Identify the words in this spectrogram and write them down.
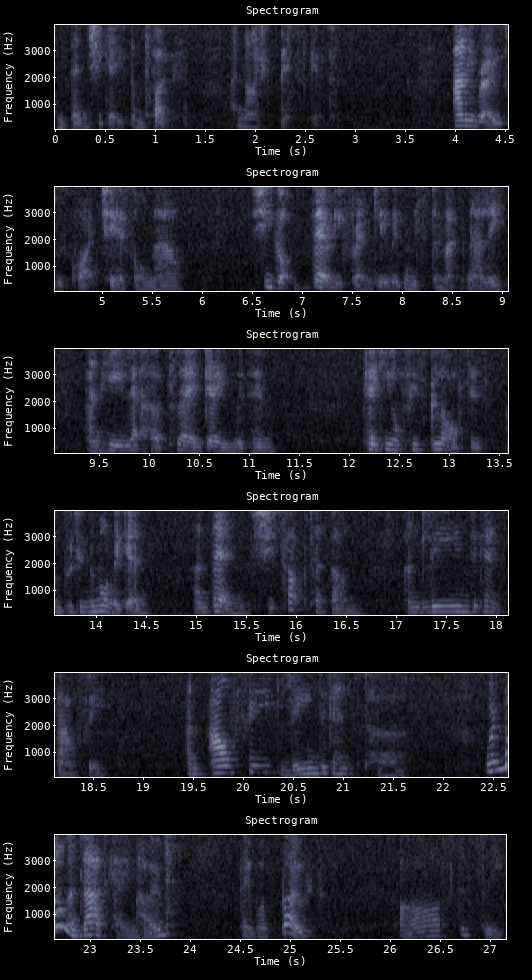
and then she gave them both a nice biscuit. Annie Rose was quite cheerful now. She got very friendly with Mr. McNally and he let her play a game with him, taking off his glasses and putting them on again. And then she sucked her thumb and leaned against Alfie. And Alfie leaned against her. When Mum and Dad came home, they were both fast asleep.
